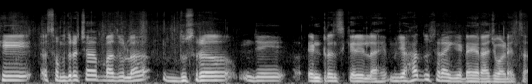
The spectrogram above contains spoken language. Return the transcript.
हे समुद्राच्या बाजूला दुसरं म्हणजे जे एंट्रन्स केलेलं आहे. म्हणजे हा दुसरा गेट आहे राजवाड्याचा.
